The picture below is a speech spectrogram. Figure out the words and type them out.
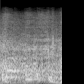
Vamos,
